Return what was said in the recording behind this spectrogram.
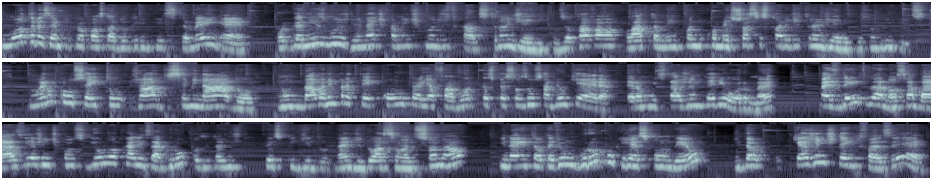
Um outro exemplo que eu posso dar do Greenpeace também é organismos geneticamente modificados, transgênicos. Eu estava lá também quando começou essa história de transgênicos no Greenpeace. Não era um conceito já disseminado, não dava nem para ter contra e a favor, porque as pessoas não sabiam o que era. Era um estágio anterior, né? Mas dentro da nossa base, a gente conseguiu localizar grupos, então a gente fez pedido né, de doação adicional, e né, então teve um grupo que respondeu. Então, o que a gente tem que fazer é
